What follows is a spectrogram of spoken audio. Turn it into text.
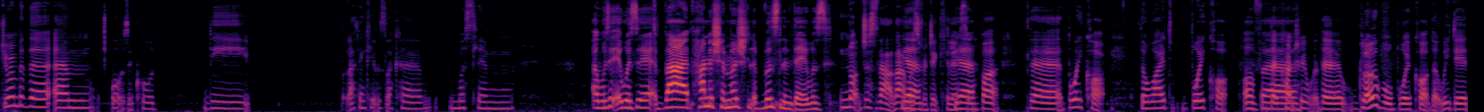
do you remember the um what was it called the I think it was like a Muslim Uh, was it? It was it bad punish a Muslim, Muslim Day. It was not just that that Yeah, was ridiculous yeah. but the boycott the wide boycott of uh, the country the global boycott that we did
